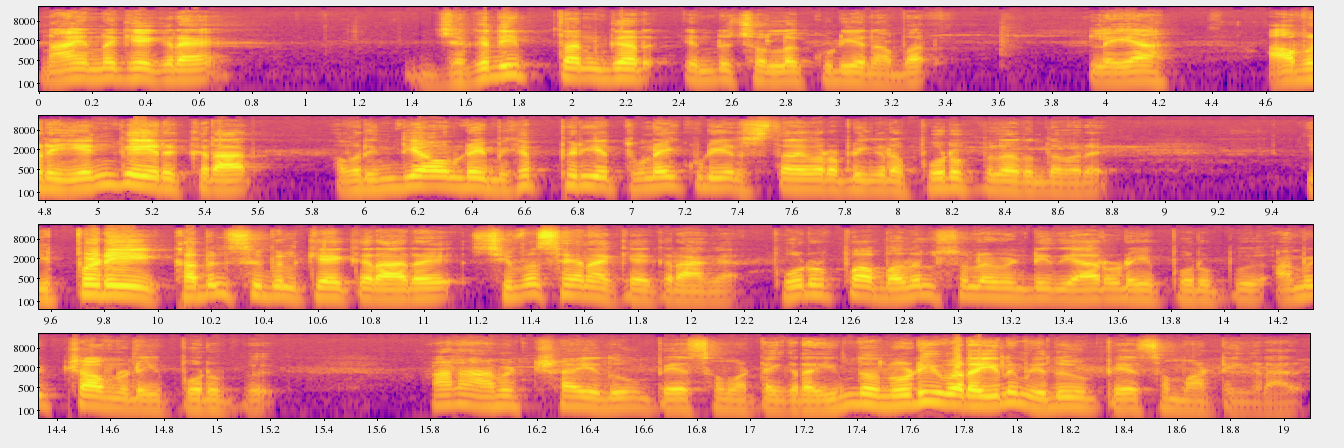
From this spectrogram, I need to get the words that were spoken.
நான் என்ன கேட்குறேன்? ஜெகதீப் தன்கர் என்று சொல்லக்கூடிய நபர் இல்லையா? அவர் எங்கே இருக்கிறார்? அவர் இந்தியாவுடைய மிகப்பெரிய துணை குடியரசுத் தலைவர் அப்படிங்கிற பொறுப்பில் இருந்தவர். இப்படி கபில் சிபில் கேட்குறாரு சிவசேனா கேட்குறாங்க. பொறுப்பாக பதில் சொல்ல வேண்டியது யாருடைய பொறுப்பு? அமித்ஷாவுடைய பொறுப்பு. ஆனால் அமித்ஷா எதுவும் பேச மாட்டேங்கிறார். இந்த நொடி வரையிலும் எதுவும் பேச மாட்டேங்கிறார்.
